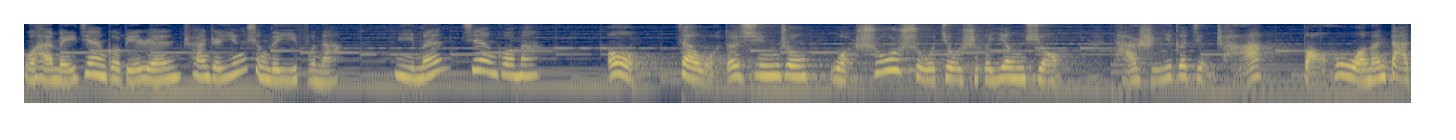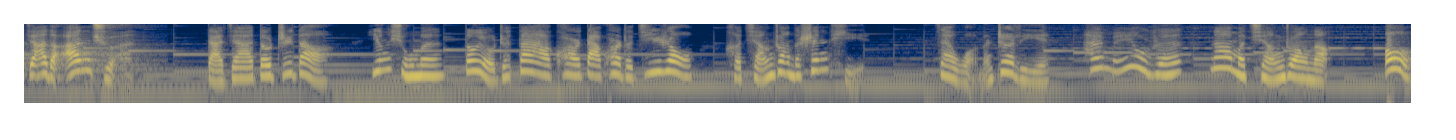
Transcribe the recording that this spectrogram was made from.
我还没见过别人穿着英雄的衣服呢，你们见过吗？哦，在我的心中，我叔叔就是个英雄，他是一个警察，保护我们大家的安全。大家都知道，英雄们都有着大块大块的肌肉。和强壮的身体，在我们这里还没有人那么强壮呢。哦，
